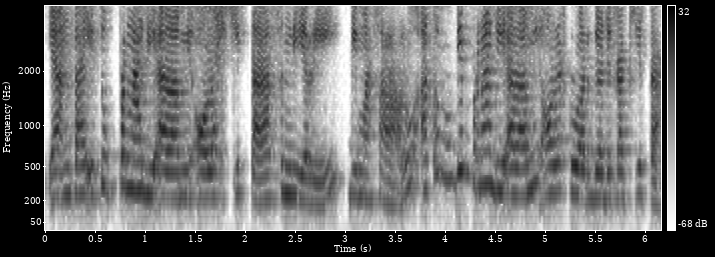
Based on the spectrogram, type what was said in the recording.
Ya entah itu pernah dialami oleh kita sendiri di masa lalu atau mungkin pernah dialami oleh keluarga dekat kita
